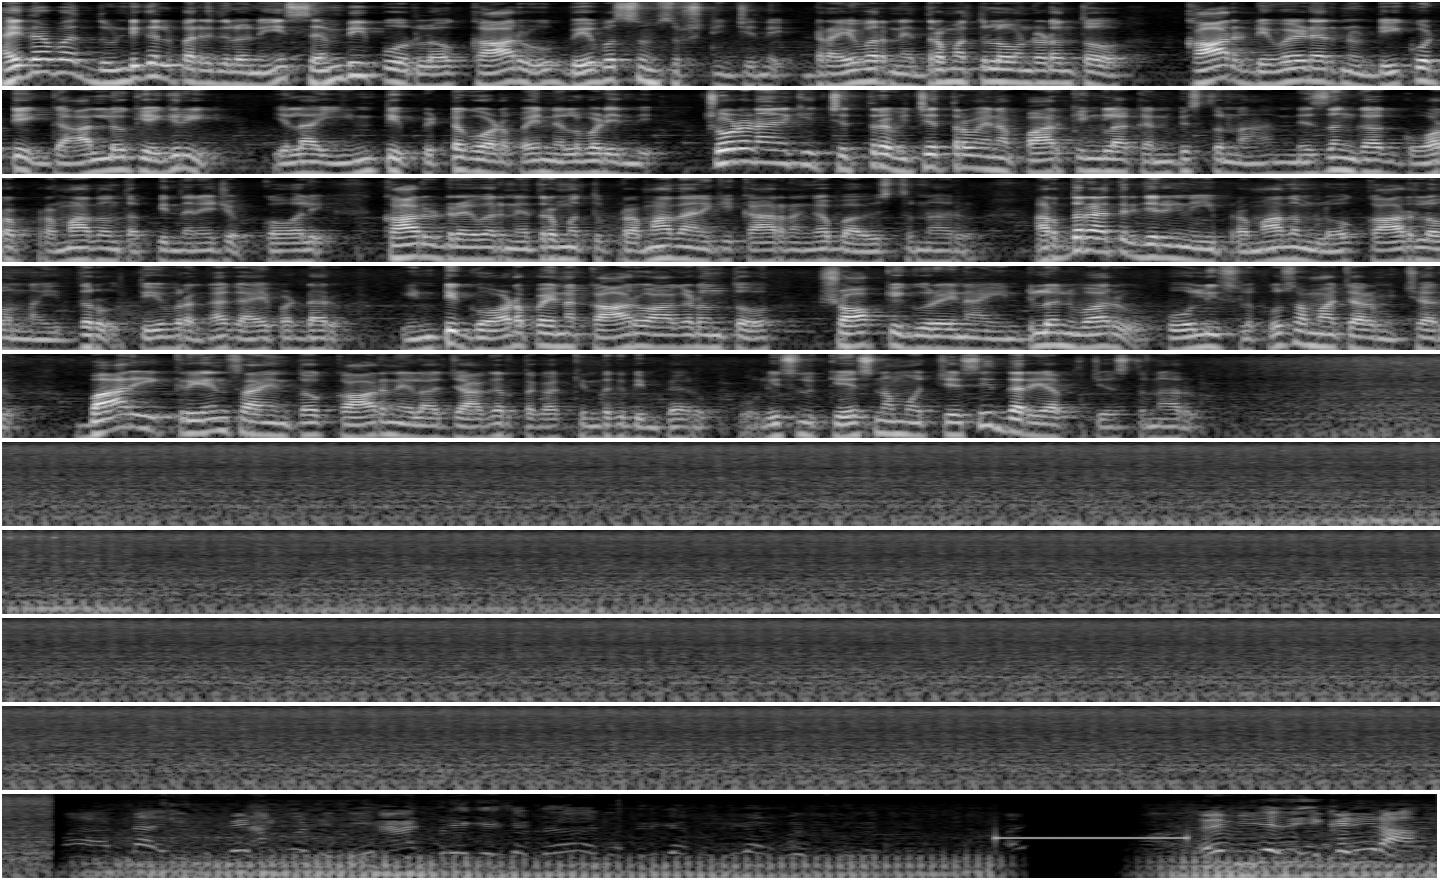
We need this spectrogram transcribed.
హైదరాబాద్ దుండిగల్ పరిధిలోని సెంబీపూర్లో కారు బేబస్సం సృష్టించింది. డ్రైవర్ నిద్రమత్తులో ఉండడంతో కార్ డివైడర్ను ఢీకొట్టి గాల్లోకి ఎగిరి ఇలా ఇంటి పిట్టగోడపై నిలబడింది. చూడడానికి చిత్ర విచిత్రమైన పార్కింగ్లా కనిపిస్తున్న నిజంగా ఘోర ప్రమాదం తప్పిందనే చెప్పుకోవాలి. కారు డ్రైవర్ నిద్రమత్తు ప్రమాదానికి కారణంగా భావిస్తున్నారు. అర్ధరాత్రి జరిగిన ఈ ప్రమాదంలో కారులో ఉన్న ఇద్దరు తీవ్రంగా గాయపడ్డారు. ఇంటి గోడపైన కారు ఆగడంతో షాక్కి గురైన ఇంటిలోని వారు పోలీసులకు సమాచారం ఇచ్చారు. భారీ క్రేన్ సాయంతో కారుని ఇలా జాగ్రత్తగా కిందకు దింపారు. పోలీసులు కేసు నమోదు చేసి దర్యాప్తు చేస్తున్నారు. ఇక్కడిరా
